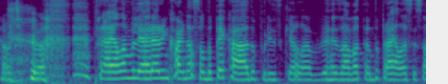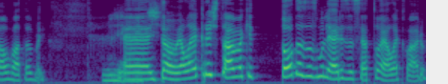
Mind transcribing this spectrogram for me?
Então, tipo, pra ela a mulher era a encarnação do pecado, por isso que ela rezava tanto para ela se salvar também. É, então, ela acreditava que todas as mulheres, exceto ela, é claro,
